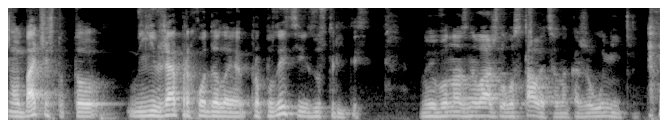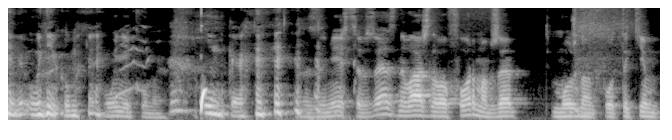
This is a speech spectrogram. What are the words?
Бачиш, тобто їй вже приходили пропозиції зустрітись. Ну і вона зневажливо ставиться, вона каже уніки. Унікуми. Унікуми. Умки. Розумієш, це вже зневажлива форма, вже можна по таким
